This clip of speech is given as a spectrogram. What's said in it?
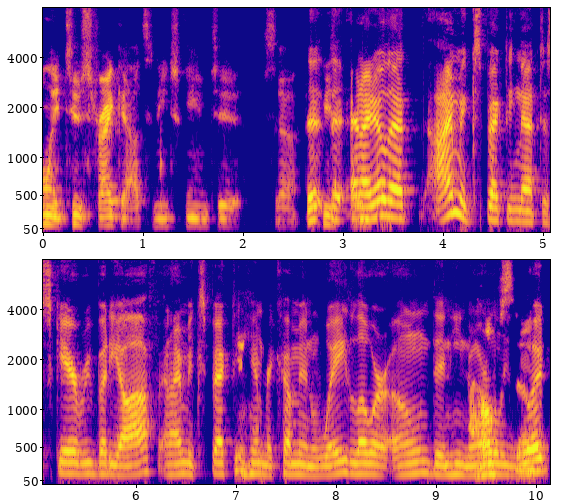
Only two strikeouts in each game, too. So, The- the- and I know that I'm expecting that to scare everybody off, and I'm expecting him to come in way lower owned than he normally so. would.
